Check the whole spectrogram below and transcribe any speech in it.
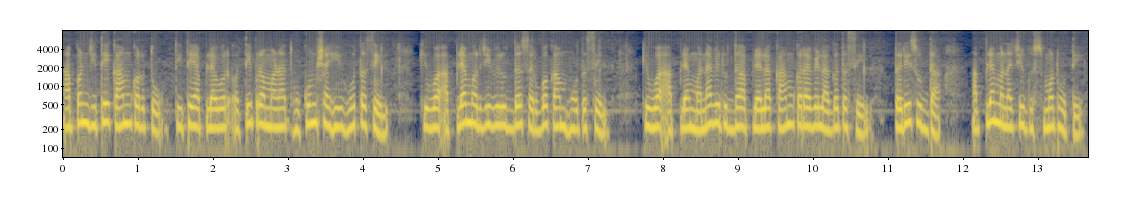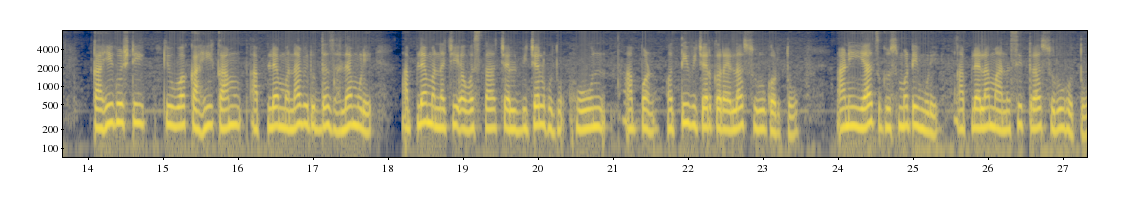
आपण जिथे काम करतो तिथे आपल्यावर अति प्रमाणात हुकूमशाही होत असेल किंवा आपल्या मर्जीविरुद्ध सर्व काम होत असेल किंवा आपल्या मनाविरुद्ध आपल्याला काम करावे लागत असेल तरीसुद्धा आपल्या मनाची घुसमट होते. काही गोष्टी किंवा काही काम आपल्या मनाविरुद्ध झाल्यामुळे आपल्या मनाची अवस्था चलबिचल होऊन आपण अति विचार करायला सुरू करतो आणि याच घुसमटीमुळे आपल्याला मानसिक त्रास सुरू होतो.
